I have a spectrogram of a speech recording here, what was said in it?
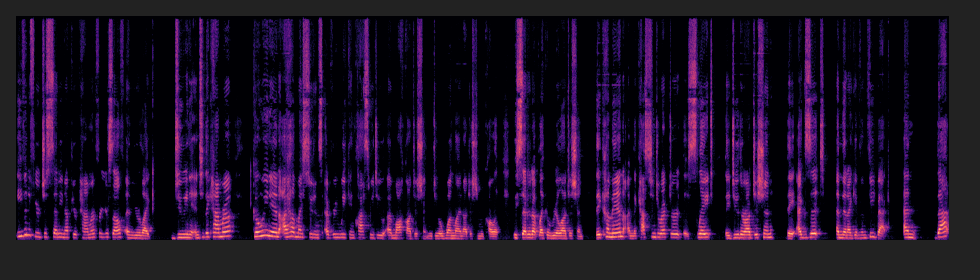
even if you're just setting up your camera for yourself and you're like doing it into the camera going in, I have my students every week in class, we do a mock audition. We do a one line audition, we call it. We set it up like a real audition. They come in, I'm the casting director, they slate, they do their audition, they exit, and then I give them feedback. And that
